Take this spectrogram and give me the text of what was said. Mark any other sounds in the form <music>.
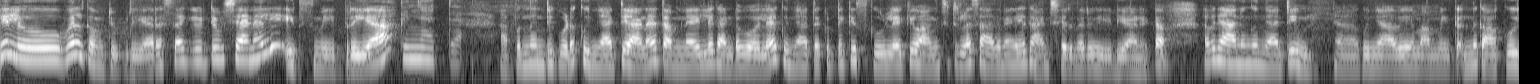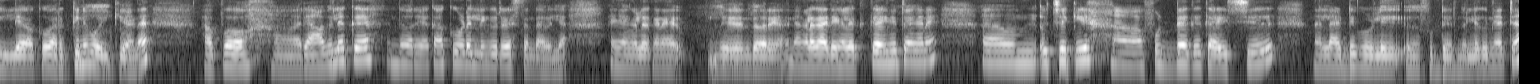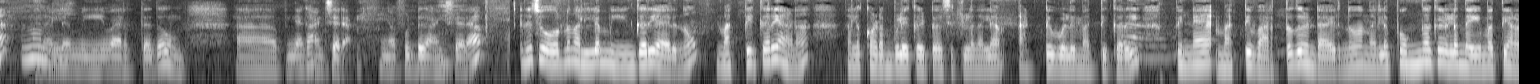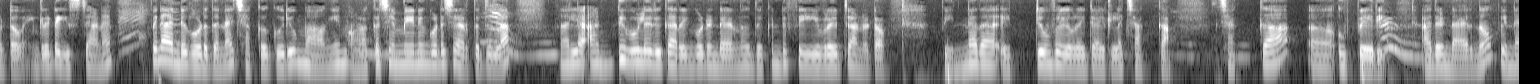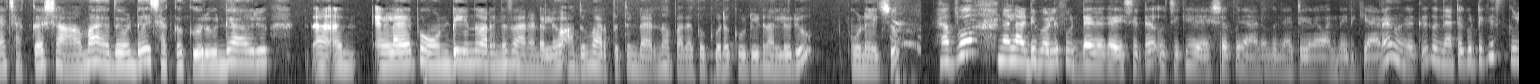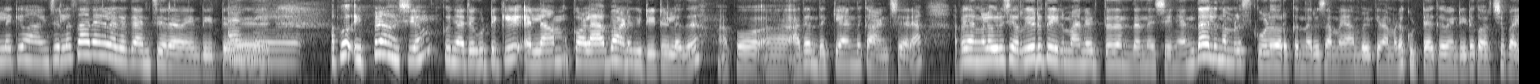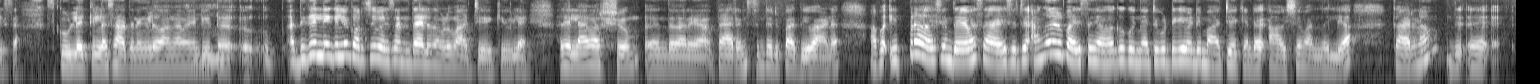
Hello welcome to Priya Razak YouTube channel it's me Priya Kunjatta. അപ്പം എന്റെ കൂടെ കുഞ്ഞാറ്റയാണ്. തമിഴ്നാട്ടിൽ കണ്ട പോലെ കുഞ്ഞാറ്റക്കുട്ടിക്ക് സ്കൂളിലേക്ക് വാങ്ങിച്ചിട്ടുള്ള സാധനങ്ങൾ കാണിച്ചു തരുന്നൊരു വീഡിയോ ആണ് കേട്ടോ അപ്പോൾ ഞാനും കുഞ്ഞാറ്റയും കുഞ്ഞാവേ കുഞ്ഞാവയും മമ്മിയും ഇന്ന് കാക്കു ഇല്ല. കാക്കു വർക്കിന് പോയിക്കുകയാണ്. അപ്പോൾ രാവിലെയൊക്കെ എന്താ പറയുക കാക്കു കൂടെ ഇല്ലെങ്കിൽ ഒരു രസം ഉണ്ടാവില്ല. ഞങ്ങൾ അങ്ങനെ എന്താ പറയുക ഞങ്ങളെ കാര്യങ്ങളൊക്കെ കഴിഞ്ഞിട്ട് അങ്ങനെ ഉച്ചയ്ക്ക് ഫുഡൊക്കെ കഴിച്ച് നല്ല അടിപൊളി ഫുഡായിരുന്നു അല്ലേ കുഞ്ഞാറ്റ? നല്ല മീൻ വറുത്തതും ഞാൻ കാണിച്ചു തരാം. ഫുഡ് കാണിച്ചു തരാം. ഇന്ന് ചോറിന് നല്ല മീൻകറി ആയിരുന്നു. മത്തിക്കറിയാണ്. നല്ല കുടമ്പുളിയൊക്കെ ഇട്ട് വെച്ചിട്ടുള്ള നല്ല അടിപൊളി മത്തിക്കറി. പിന്നെ മത്തി വറുത്തതും ഉണ്ടായിരുന്നു. നല്ല പൊങ്ങൊക്കെ ഉള്ള നെയ്മത്തിയാണ് കേട്ടോ. ഭയങ്കര ടേസ്റ്റാണ് പിന്നെ അതിന്റെ കൂടെ തന്നെ ചക്കക്കുരു മാങ്ങയും ഉണക്കച്ചെമ്മീനും കൂടെ ചേർത്തിട്ടുള്ള നല്ല അടിപൊളി ഒരു കറിയും കൂടെ ഉണ്ടായിരുന്നു. ഇതൊക്കെ എന്റെ ഫേവറേറ്റ് ആണ് കേട്ടോ പിന്നെ അതാ ഏറ്റവും ഫേവറേറ്റ് ആയിട്ടുള്ള ചക്ക. ചക്ക ഉപ്പേരി അതുണ്ടായിരുന്നു. പിന്നെ ചക്ക ക്ഷാമമായതുകൊണ്ട് ചക്കക്കുരുവിന്റെ ആ ഒരു ഇളയ പോണ്ടി എന്ന് പറയുന്ന സാധനം ഉണ്ടല്ലോ അതും വറുത്തിട്ടുണ്ടായിരുന്നു. അപ്പോൾ അതൊക്കെ കൂടെ കൂട്ടിയിട്ട് നല്ലൊരു ഉണയിച്ചു. അപ്പോൾ നല്ല അടിപൊളി ഫുഡൊക്കെ കഴിച്ചിട്ട് ഉച്ചയ്ക്ക് ശേഷം ഇപ്പോൾ ഞാനും കുഞ്ഞാറ്റ ഇങ്ങനെ വന്നിരിക്കുകയാണ്. നിങ്ങൾക്ക് കുഞ്ഞാറ്റക്കുട്ടിക്ക് സ്കൂളിലേക്ക് വാങ്ങിച്ചുള്ള സാധനങ്ങളൊക്കെ കാണിച്ചു തരാൻ വേണ്ടിയിട്ട്. അപ്പോൾ ഇപ്രാവശ്യം കുഞ്ഞാറ്റക്കുട്ടിക്ക് എല്ലാം കൊളാബാണ് കിട്ടിയിട്ടുള്ളത്. അപ്പോൾ അതെന്തൊക്കെയാണെന്ന് കാണിച്ചു തരാം. അപ്പോൾ ഞങ്ങൾ ഒരു ചെറിയൊരു തീരുമാനം എടുത്തത് എന്താണെന്ന് വെച്ച് കഴിഞ്ഞാൽ എന്തായാലും നമ്മൾ സ്കൂൾ തുറക്കുന്ന ഒരു സമയമാകുമ്പോഴേക്കും നമ്മുടെ കുട്ടികൾക്ക് വേണ്ടിയിട്ട് കുറച്ച് പൈസ സ്കൂളിലേക്കുള്ള സാധനങ്ങൾ വാങ്ങാൻ വേണ്ടിയിട്ട് അധികം ഇല്ലെങ്കിലും കുറച്ച് പൈസ എന്തായാലും നമ്മൾ മാറ്റി വയ്ക്കും അല്ലേ? അതെല്ലാ എല്ലാ വർഷവും എന്താ പറയുക പാരൻസിന്റെ ഒരു പതിവാണ്. അപ്പോൾ ഇപ്രാവശ്യം ദൈവം സഹായിച്ചിട്ട് അങ്ങനെ ഒരു പൈസ ഞങ്ങൾക്ക് കുഞ്ഞാറ്റക്കുട്ടിക്ക് വേണ്ടി മാറ്റി വയ്ക്കേണ്ട ആവശ്യം വന്നില്ല. കാരണം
